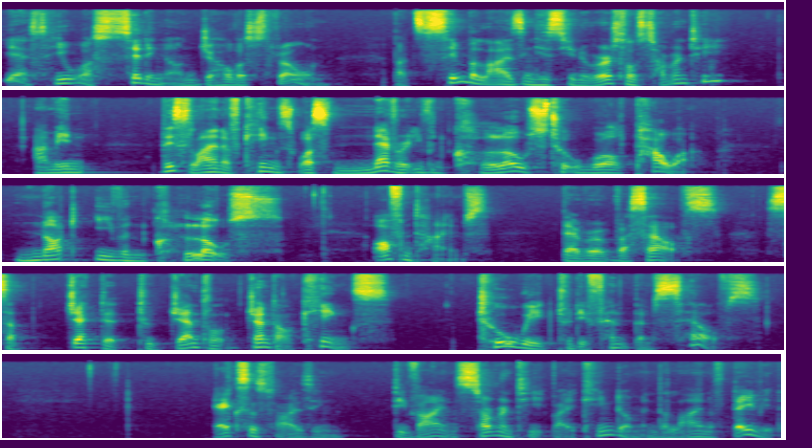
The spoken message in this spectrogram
Yes, he was sitting on Jehovah's throne, but symbolizing his universal sovereignty? I mean, this line of kings was never even close to world power. Not even close. Oftentimes, there were vassals subjected to gentle, gentle kings, too weak to defend themselves. exercising divine sovereignty by a kingdom in the line of David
